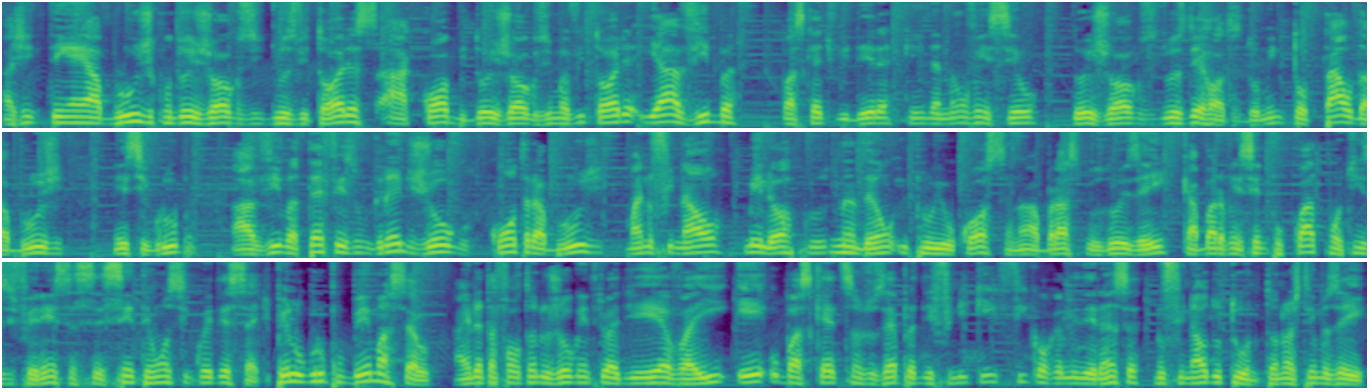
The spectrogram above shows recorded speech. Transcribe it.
a gente tem a Bluge com dois jogos e duas vitórias, a Cobb dois jogos e uma vitória e a Viba Basquete Videira, que ainda não venceu dois jogos e duas derrotas. Domínio total da Blues nesse grupo. A Viva até fez um grande jogo contra a Blues, mas no final, melhor pro Nandão e pro Will Costa. Né? Um abraço pros dois aí. Acabaram vencendo por 4 pontinhos de diferença, 61 a 57. Pelo grupo B, Marcelo, ainda tá faltando o jogo entre o ADE Havaí e o Basquete São José para definir quem fica com a liderança no final do turno. Então nós temos aí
